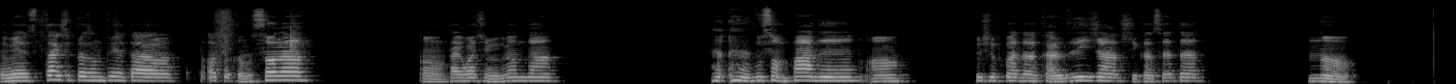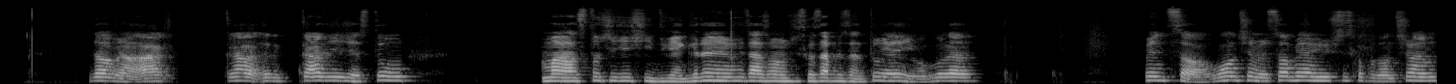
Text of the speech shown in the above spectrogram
Więc tak się prezentuje ta oto konsola. O, tak właśnie wygląda. tu są pady, o. Tu się wkłada kartridża, czyli kasetę. No. Dobra, a ka- kartridż jest tu. Ma 132 gry. Zaraz wam wszystko zaprezentuję i w ogóle. Więc co, łączymy sobie, już wszystko podłączyłem.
